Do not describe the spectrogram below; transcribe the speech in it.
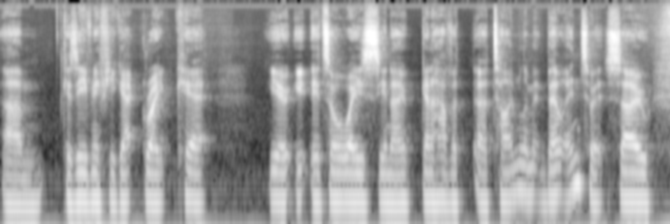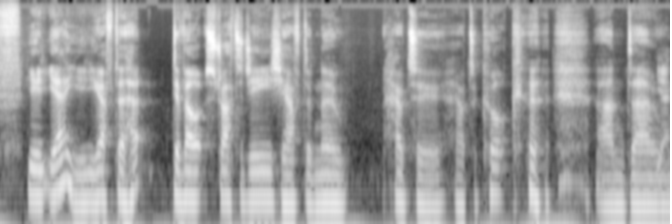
Because um, even if you get great kit, you it's always you know going to have a, a, time limit built into it. So you, yeah, you, you have to ha- develop strategies. You have to know how to how to cook and um, yeah.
